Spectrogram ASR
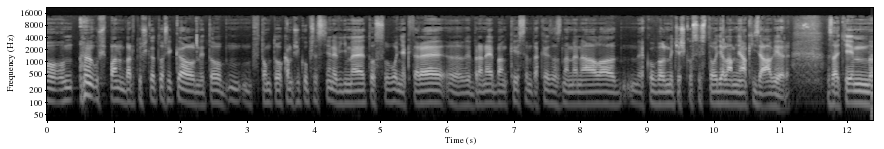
No, on, už pan Bartuška to říkal, my to v tomto okamžiku přesně nevíme. To slovo některé eh, vybrané banky jsem také zaznamenal a jako velmi těžko si z toho dělám nějaký závěr. Zatím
